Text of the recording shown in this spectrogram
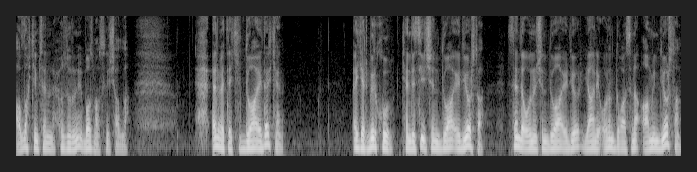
Allah kimsenin huzurunu bozmasın inşallah. Elbette ki dua ederken eğer bir kul kendisi için dua ediyorsa sen de onun için dua ediyor yani onun duasına amin diyorsan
